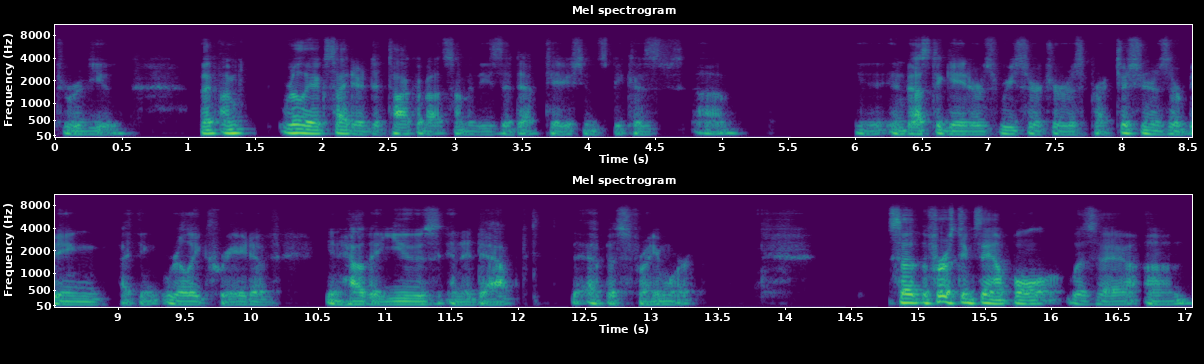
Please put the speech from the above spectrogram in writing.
to review. But I'm really excited to talk about some of these adaptations because um, investigators, researchers, practitioners are being, I think, really creative in how they use and adapt the EPIS framework. So the first example was a um,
